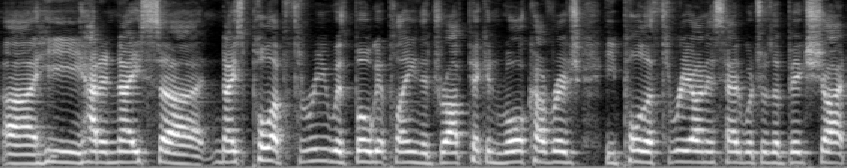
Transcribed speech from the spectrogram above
Uh, he had a nice uh, nice pull up three with Bogut playing the drop pick and roll coverage. He pulled a three on his head, which was a big shot.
